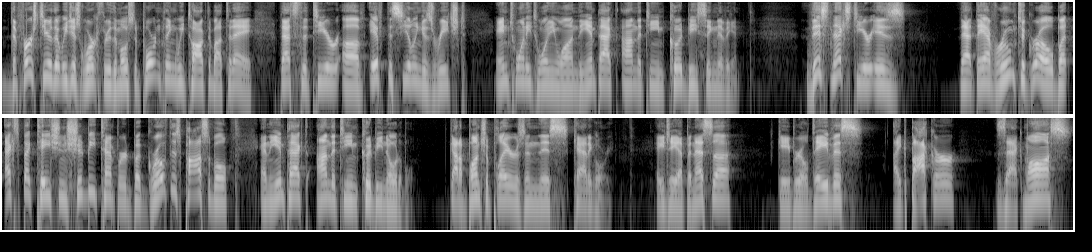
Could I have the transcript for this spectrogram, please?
the first tier that we just worked through, the most important thing we talked about today, that's the tier of if the ceiling is reached in 2021, the impact on the team could be significant. This next tier is that they have room to grow, but expectations should be tempered, but growth is possible, and the impact on the team could be notable. Got a bunch of players in this category AJ Epenesa, Gabriel Davis, Ike Boettger, Zach Moss,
